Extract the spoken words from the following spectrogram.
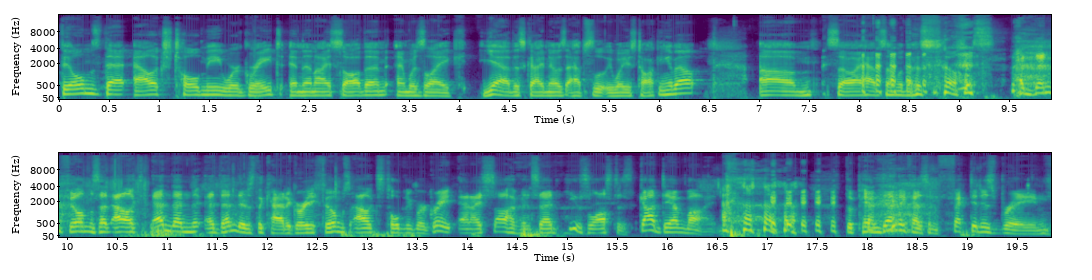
films that Alex told me were great, and then I saw them and was like, "Yeah, this guy knows absolutely what he's talking about." Um, so I have some of those films. and then films that Alex, and then and then there's the category films Alex told me were great, and I saw him and said he's lost his goddamn mind. the pandemic has infected his brain.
